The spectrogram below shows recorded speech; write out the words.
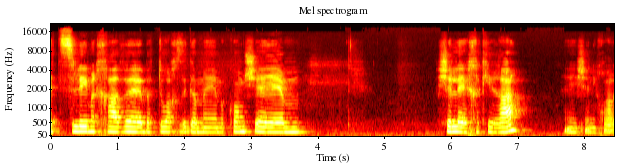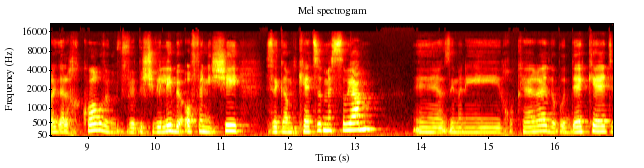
אצלי מרחב אה, בטוח זה גם מקום ש... של חקירה, שאני יכולה רגע לחקור, ובשבילי באופן אישי זה גם קצב מסוים. אה, אז אם אני חוקרת ובודקת,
